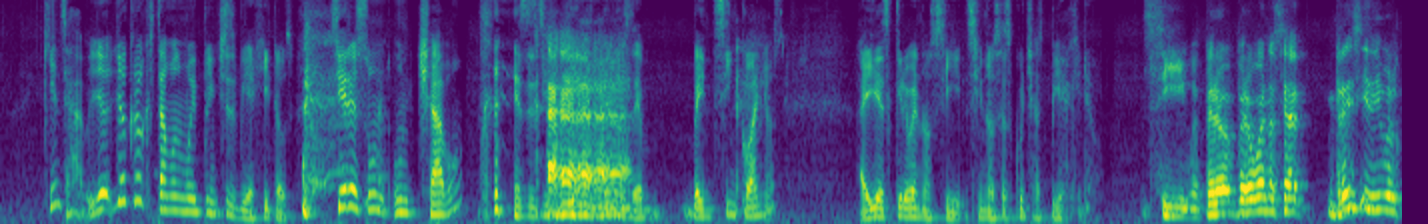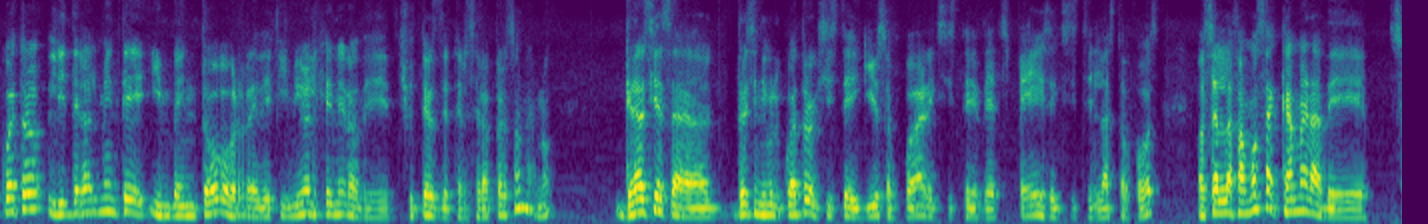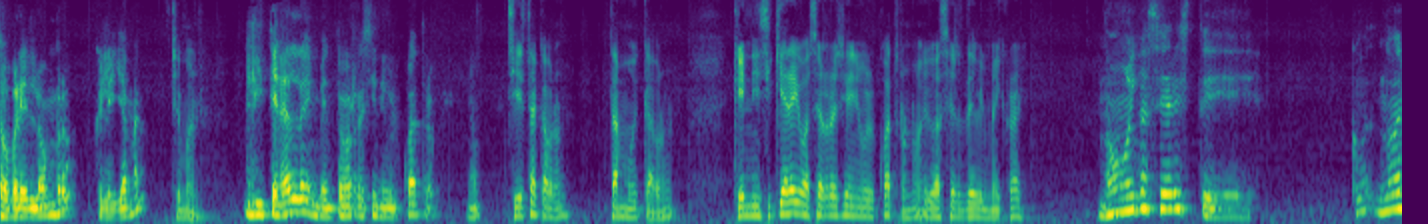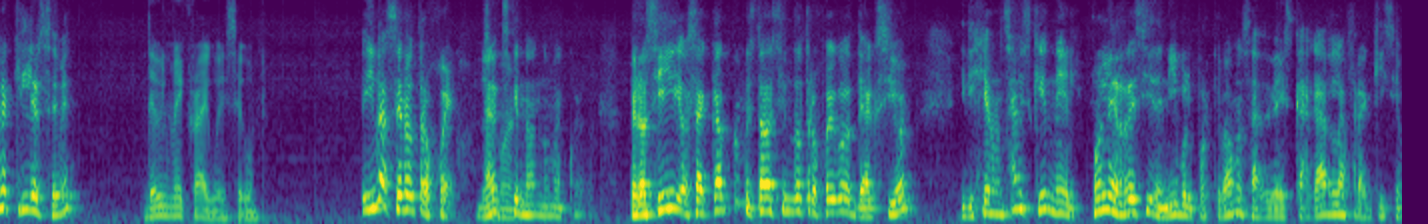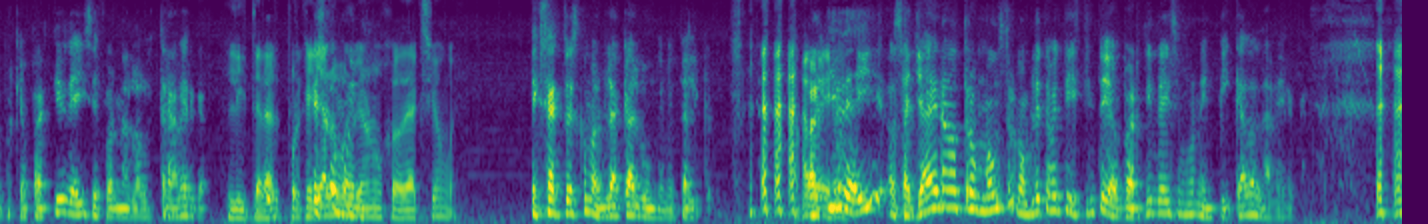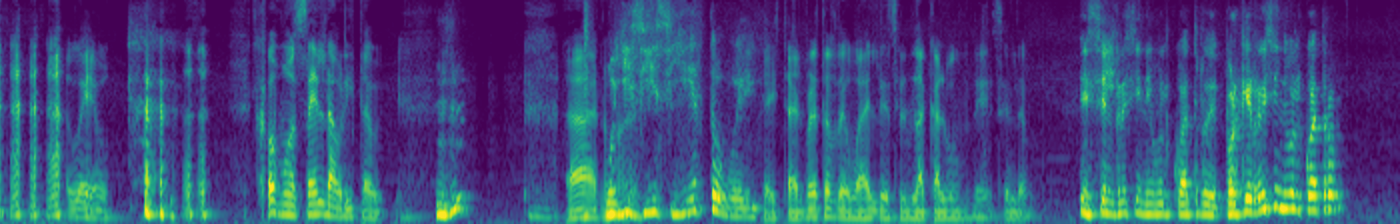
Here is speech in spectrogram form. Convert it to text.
¿Quién sabe? Yo, creo que estamos muy pinches viejitos. Si eres un, un chavo, es decir, tienes menos de 25 años, ahí escríbenos si, si nos escuchas viejito. Sí, güey, pero, pero bueno, o sea, Resident Evil 4 literalmente inventó o redefinió el género de shooters de tercera persona, ¿no? gracias a Resident Evil 4 existe Gears of War, existe Dead Space, existe Last of Us. O sea, la famosa cámara de sobre el hombro, que le llaman. Sí, man. Literal la inventó Resident Evil 4, ¿no? Sí, está cabrón. Está muy cabrón. Que ni siquiera iba a ser Resident Evil 4, ¿no? Iba a ser Devil May Cry. No, iba a ser este. ¿No era Killer 7? Devil May Cry, güey, según. Iba a ser otro juego. La verdad es que no, no me acuerdo. Pero sí, o sea, Capcom estaba haciendo otro juego de acción y dijeron, ¿sabes qué, Nel? Ponle Resident Evil porque vamos a descagar la franquicia, porque a partir de ahí se fueron a la ultra verga. Literal, porque ya lo volvieron un juego de acción, güey. Exacto, es como el Black Album de Metallica. A partir de ahí, o sea, ya era otro monstruo completamente distinto y a partir de ahí se fueron en picado a la verga. Huevo. como Zelda ahorita, güey. Ah, Oye, sí es cierto, güey. Ahí está, el Breath of the Wild es el Black Album de Zelda. Es el Resident Evil 4 de... Porque Resident Evil 4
